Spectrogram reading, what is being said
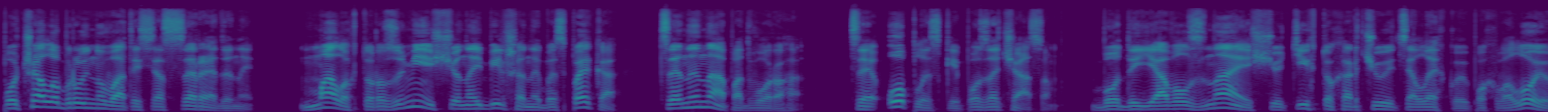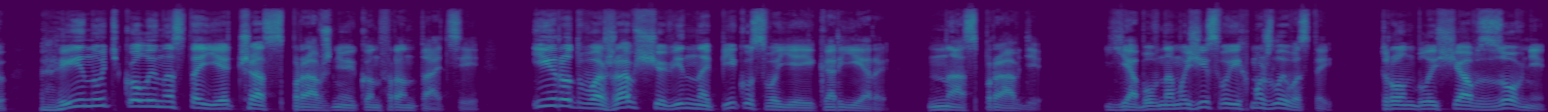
почало б руйнуватися зсередини. Мало хто розуміє, що найбільша небезпека це не напад ворога, це оплески поза часом. Бо диявол знає, що ті, хто харчується легкою похвалою, гинуть, коли настає час справжньої конфронтації. Ірод вважав, що він на піку своєї кар'єри. Насправді, я був на межі своїх можливостей. Трон блищав ззовні,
